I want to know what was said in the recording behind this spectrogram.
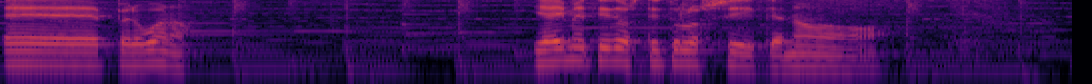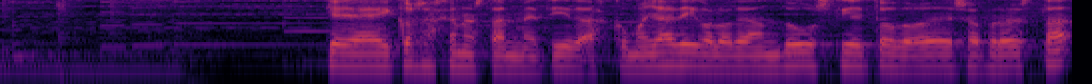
Eh, pero bueno. Y hay metidos títulos sí, que no que hay cosas que no están metidas. Como ya digo, lo de Andustia y todo eso, pero está...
